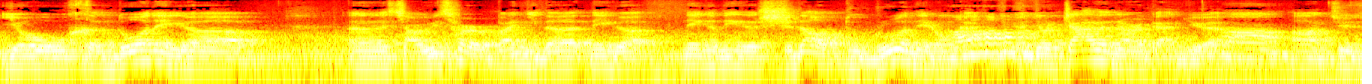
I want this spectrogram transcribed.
有很多那个。呃，小鱼刺儿把你的那个、那个、那个食道堵住了那种感觉，就扎在那儿的感觉，哦啊，就就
